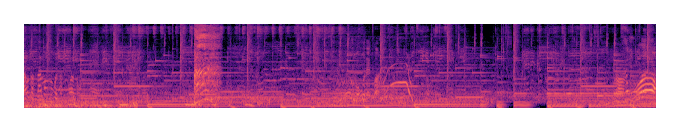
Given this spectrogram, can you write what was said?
나 혼자 싸먹는 거 다 좋아서. 이거 먹어도 될거 같아. 와,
